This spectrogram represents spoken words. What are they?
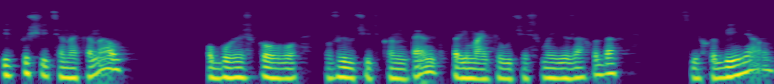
Підпишіться на канал, обов'язково вивчіть контент, приймайте участь в моїх заходах. Всіх обійняв.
